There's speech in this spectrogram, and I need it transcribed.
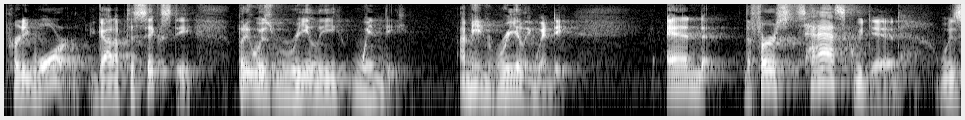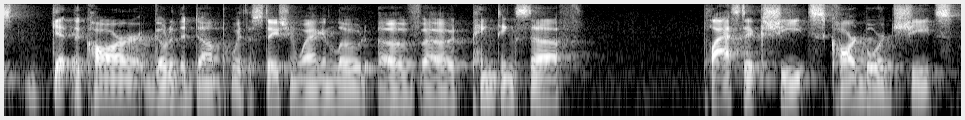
pretty warm. It got up to 60, but it was really windy. I mean, really windy. And the first task we did was get the car, go to the dump with a station wagon load of uh, painting stuff, plastic sheets, cardboard sheets,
